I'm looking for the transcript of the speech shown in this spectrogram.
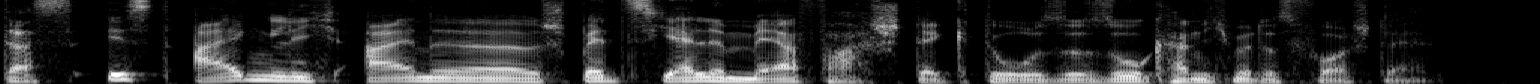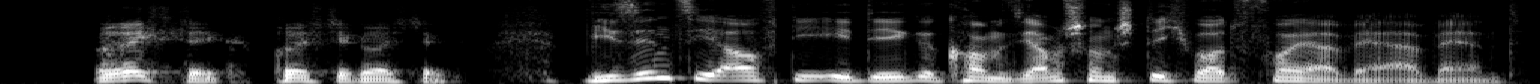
das ist eigentlich eine spezielle Mehrfachsteckdose, so kann ich mir das vorstellen. Richtig, richtig, richtig. Wie sind Sie auf die Idee gekommen? Sie haben schon Stichwort Feuerwehr erwähnt.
